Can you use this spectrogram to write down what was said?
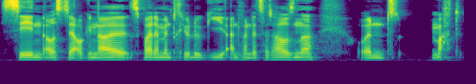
Szenen aus der Original Spider-Man-Trilogie Anfang der 2000er und macht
